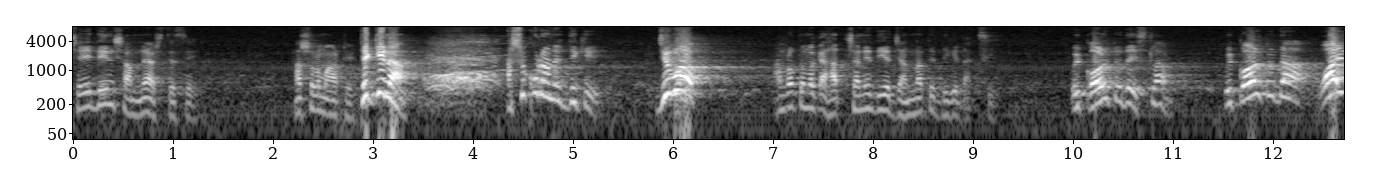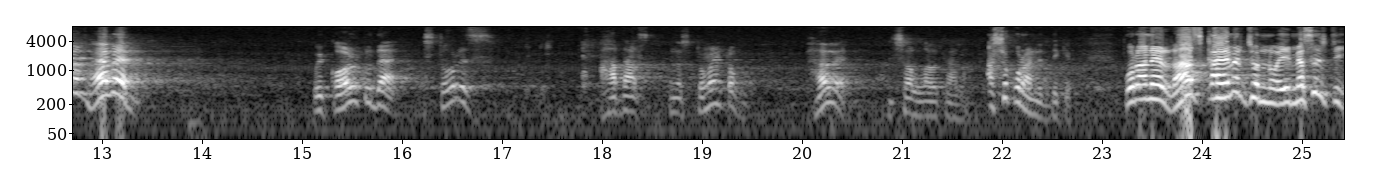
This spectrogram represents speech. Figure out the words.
সেই দিন সামনে আসতেছে, হাসর মাঠে। ঠিক কি না আসো কোরআনের দিকে। যুবক! আমরা তোমাকে হাতছানি দিয়ে জান্নাতের দিকে ডাকছি। We call to the Islam we call to the way of heaven we call to the storage others instrument of heaven ইনশাআল্লাহ তাআলা আসো কোরআনের দিকে। কোরআনের রাজ কায়েমের জন্য এই মেসেজটি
